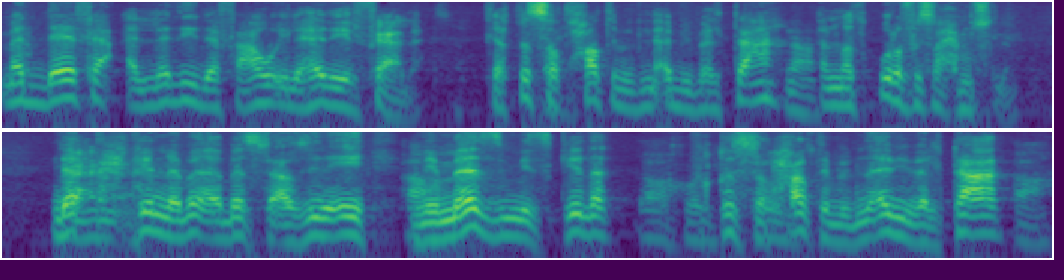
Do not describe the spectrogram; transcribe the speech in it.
ما الدافع الذي دفعه إلى هذه الفعلة كقصة حاطب بن أبي بلتعة نعم. المذكورة في صحيح مسلم لا يعني- احكي لنا بقى بس عاوزين إيه آه. نمزمز كده آه، في قصة. حاطب بن أبي بلتعة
